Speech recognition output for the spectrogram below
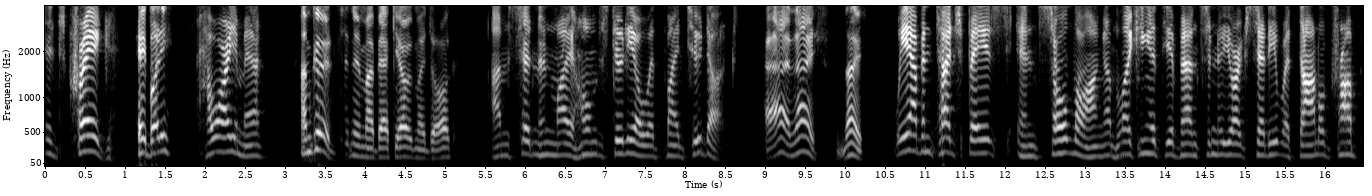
it's Craig. Hey, buddy. How are you, man? I'm good. Sitting in my backyard with my dog. I'm sitting in my home studio with my two dogs. Ah, nice. Nice. We haven't touched base in so long. I'm looking at the events in New York City with Donald Trump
